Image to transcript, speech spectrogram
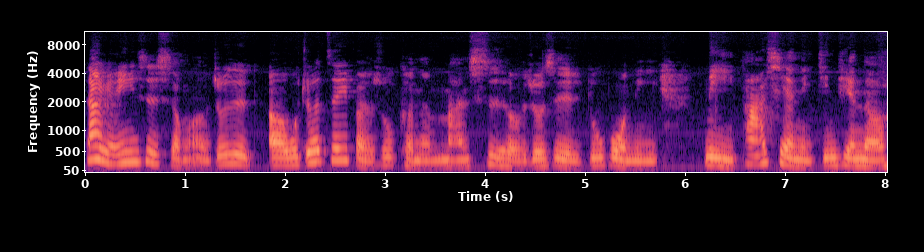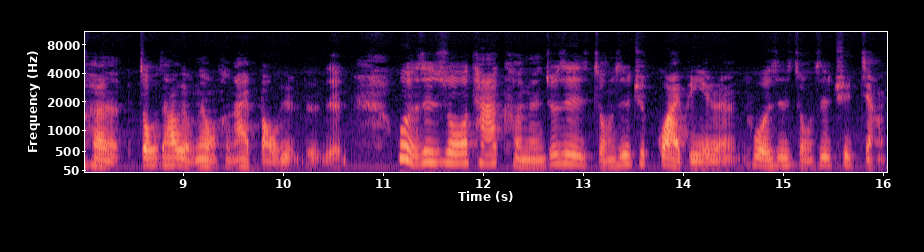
那原因是什么？就是呃，我觉得这一本书可能蛮适合，就是如果你你发现你今天呢很周遭有那种很爱抱怨的人，或者是说他可能就是总是去怪别人，或者是总是去讲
